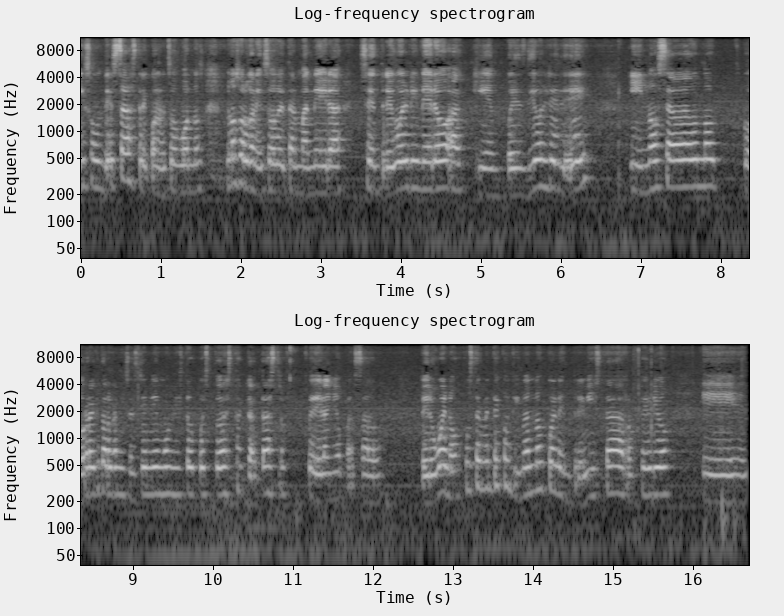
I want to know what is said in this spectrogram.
hizo un desastre con esos bonos, no se organizó de tal manera, se entregó el dinero a quien pues Dios le dé y no se ha dado una correcta organización y hemos visto pues toda esta catástrofe del año pasado. Pero bueno, justamente continuando con la entrevista, Rogelio, eh,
